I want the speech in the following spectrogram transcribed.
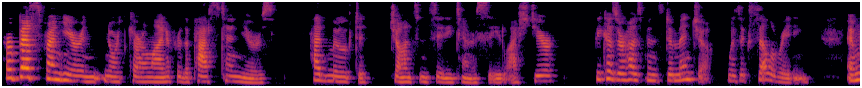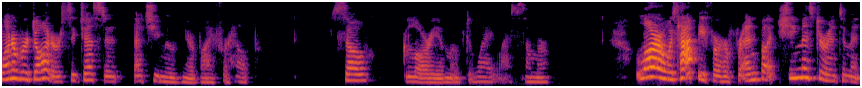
Her best friend here in North Carolina for the past 10 years had moved to Johnson City, Tennessee last year because her husband's dementia was accelerating, and one of her daughters suggested that she move nearby for help. So Gloria moved away last summer. Lara was happy for her friend, but she missed her intimate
